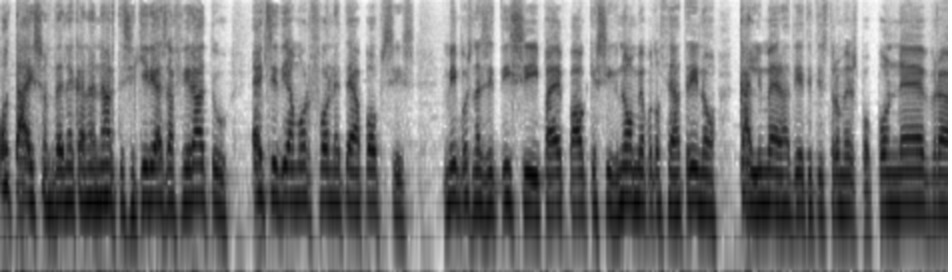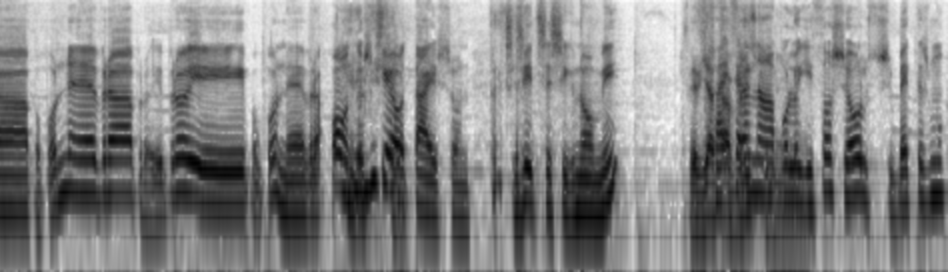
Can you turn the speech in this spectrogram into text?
Ο Τάισον δεν έκανε ανάρτηση, κυρία Ζαφυράτου. Έτσι διαμορφώνεται απόψεις. Μήπως να ζητήσει η ΠαΕΠΑΟ και συγγνώμη από το θεατρίνο. Καλημέρα, διαιτητή τρομέρε. Ποπονεύρα, ποπονεύρα, πρωί-πρωί, ποπονεύρα. Όντως και ο Τάισον ζήτησε συγγνώμη. Παιδιά, θα τα ήθελα να βρίσκουνε. απολογηθώ σε όλους τους συμπαίκτες μου,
